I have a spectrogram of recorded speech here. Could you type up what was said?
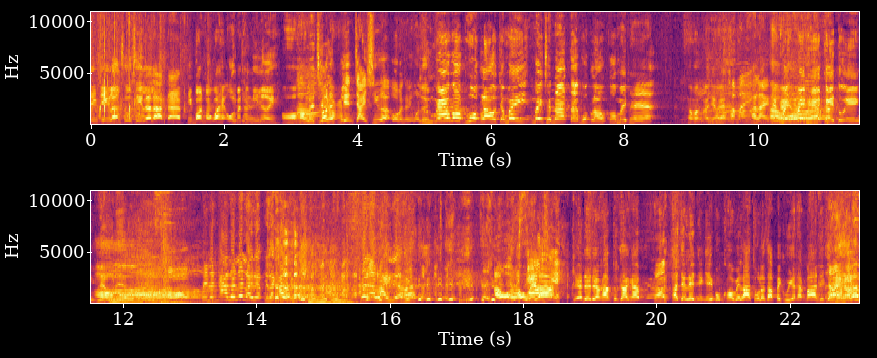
จริง ๆ เริ่มสูสีแล้วล่ะ แต่พี่บอลบอกว่าให้โอนมาทางนี้เลย อ๋อเขาเลยชื่เขาอเลยเปลี่ยนใจเชื่อโอนมาทางนี้หมดเลย ถึงแม้ว่าพวกเราจะไม่ไม่ชนะแต่พวกเราก็ไม่แพ้ ทำไมอะยังไงทำไมอะไรไม่ไม่แพ้ใจตัวเองเร็วเร็วเป็นรายการเลยเล่นอะไรเนี่ยเป็นรายการเล่นอะไรเนี่ยฮะเอาเอาเวลาเดี๋ยวเดี๋ยวเดี๋ยวครับทุกท่านครับ ถ้าจะเล่นอย่างนี้ผมขอเวลาโทรศัพท์ไปคุยกับทางบ้านดีกว่าได้ครับ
